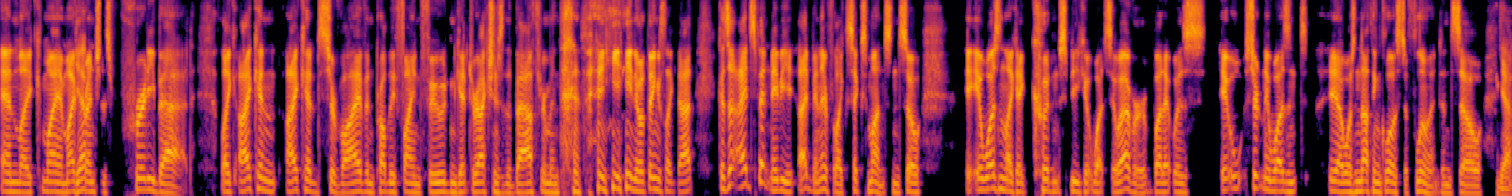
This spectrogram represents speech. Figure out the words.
and like my my Yep. French is pretty bad. Like I can I could survive and probably find food and get directions to the bathroom and you know things like that because I'd spent maybe I'd been there for like six months, and so it, it wasn't like I couldn't speak it whatsoever, but it was it certainly wasn't yeah it was nothing close to fluent, and so Yeah.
